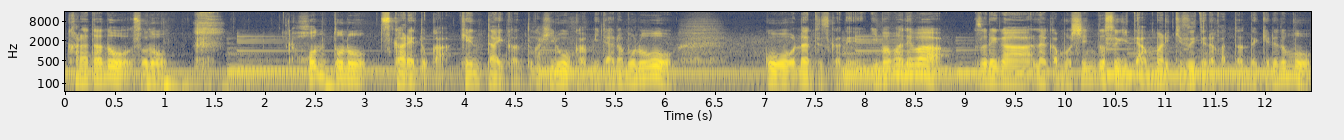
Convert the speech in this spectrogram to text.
体のその本当の疲れとか倦怠感とか疲労感みたいなものをこう何ですかね今まではそれがなんかもうしんどすぎてあんまり気づいてなかったんだけれども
